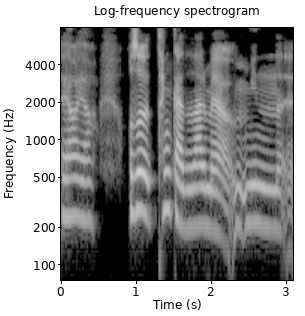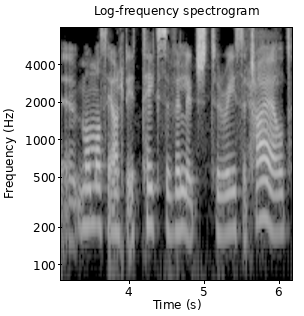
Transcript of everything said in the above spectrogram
Ja, ja. Og så tenker jeg det der med Min eh, mamma sier alltid 'it takes a village to raise a child'.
